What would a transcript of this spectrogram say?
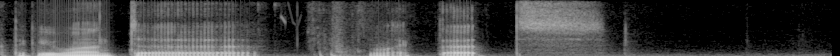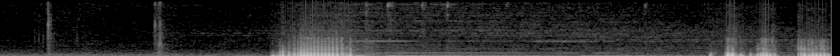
I think we want uh like that. Mm-mm-mm.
